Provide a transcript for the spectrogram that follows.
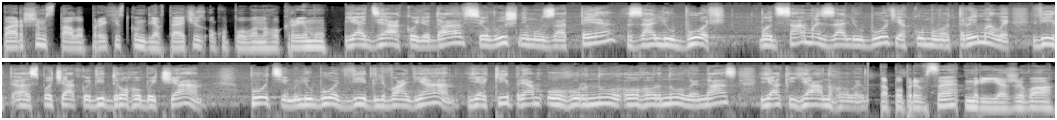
першим стало прихистком для втечі з окупованого Криму. Я дякую да, Всевишньому за те, за любов. Бо саме за любов, яку ми отримали від е, спочатку від дрогобичан, потім любов від львов'ян, які прям огорну, огорнули нас як янголи. Та, попри все, мрія жива.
